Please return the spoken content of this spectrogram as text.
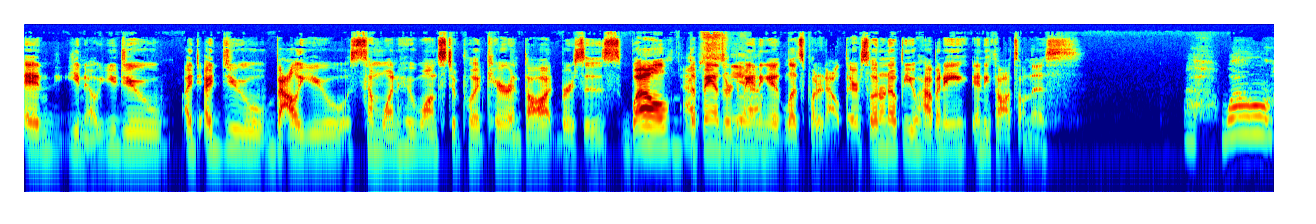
and you know, you do. I, I do value someone who wants to put care and thought versus, well, the fans are demanding it. Let's put it out there. So I don't know if you have any any thoughts on this. Well,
